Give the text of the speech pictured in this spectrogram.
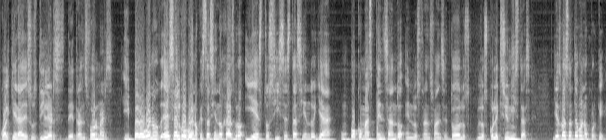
cualquiera de sus dealers de Transformers. Y pero bueno, es algo bueno que está haciendo Hasbro y esto sí se está haciendo ya un poco más pensando en los transfans, en todos los, los coleccionistas. Y es bastante bueno porque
